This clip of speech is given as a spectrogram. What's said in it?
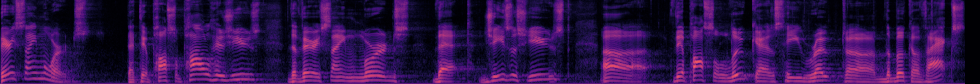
Very same words that the Apostle Paul has used, the very same words that Jesus used. Uh, the Apostle Luke, as he wrote uh, the book of Acts,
